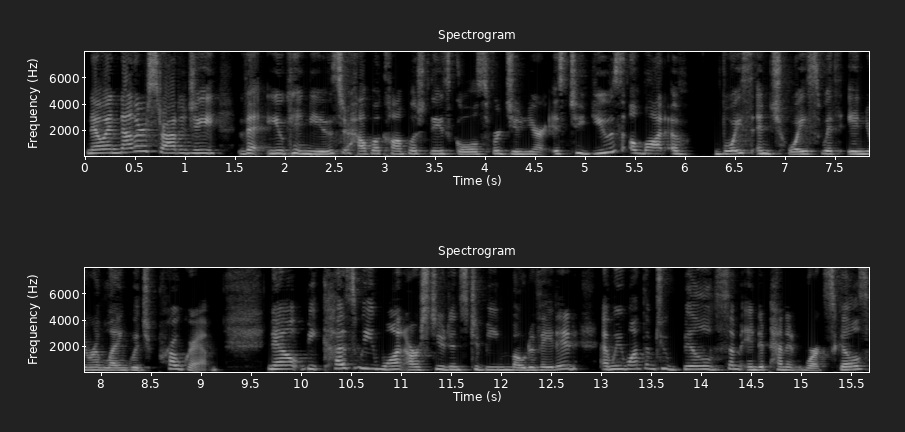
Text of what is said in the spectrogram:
Now, another strategy that you can use to help accomplish these goals for junior is to use a lot of voice and choice within your language program. Now, because we want our students to be motivated and we want them to build some independent work skills,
